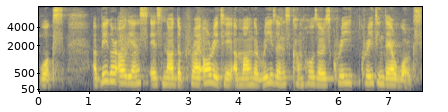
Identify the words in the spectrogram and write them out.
works. A bigger audience is not the priority among the reasons composers create creating their works.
